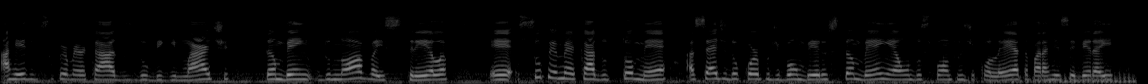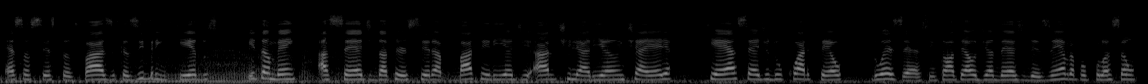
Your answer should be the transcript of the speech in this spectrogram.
a rede de supermercados do Big Mart, também do Nova Estrela, é, Supermercado Tomé, a sede do Corpo de Bombeiros também é um dos pontos de coleta para receber aí essas cestas básicas e brinquedos e também a sede da terceira bateria de artilharia antiaérea que é a sede do quartel do Exército. Então, até o dia 10 de dezembro, a população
